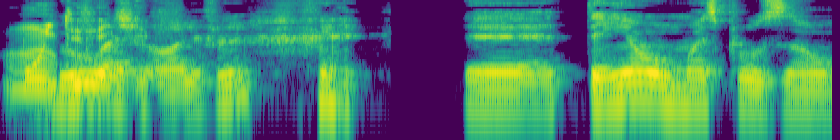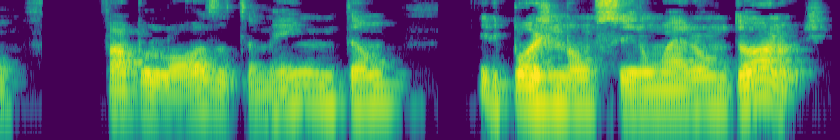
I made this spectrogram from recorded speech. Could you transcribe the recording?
Muito do efetivo. Ed Oliver é, tem uma explosão fabulosa também, então ele pode não ser um Aaron Donald,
